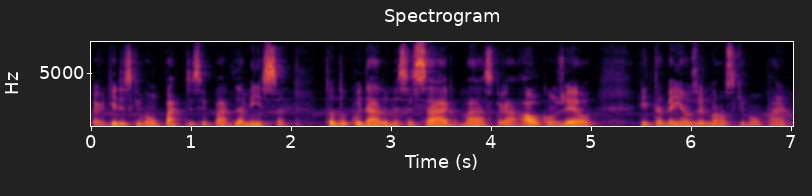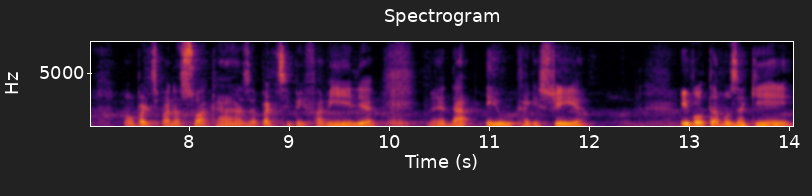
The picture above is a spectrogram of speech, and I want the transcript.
para aqueles que vão participar da missa. Todo o cuidado necessário, máscara, álcool gel e também aos irmãos que vão, par vão participar na sua casa, participem em família né, da Eucaristia. E voltamos aqui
